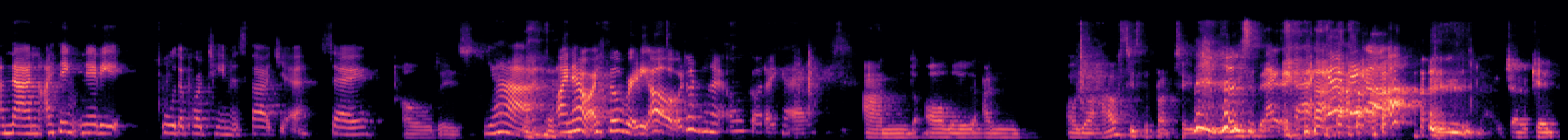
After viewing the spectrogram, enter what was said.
And then I think nearly all the prod team is third year. So old is. yeah, I know. I feel really old. I'm like, oh God, okay. and the and oh your house is the prod team, isn't it? Thanks, no, joking.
